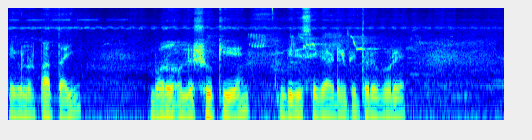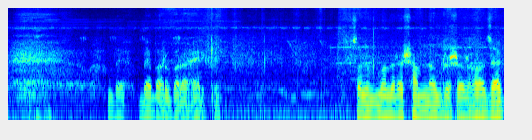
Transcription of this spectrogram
এগুলোর পাতাই বড় হলে শুকিয়ে বিড়ি সিগারেটের ভিতরে ব্য- ব্যবহার করা হয় আর কি। চলুন বন্ধুরা, সামনে অগ্রসর হওয়া যাক।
